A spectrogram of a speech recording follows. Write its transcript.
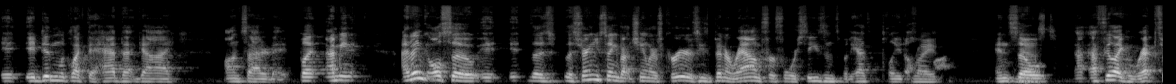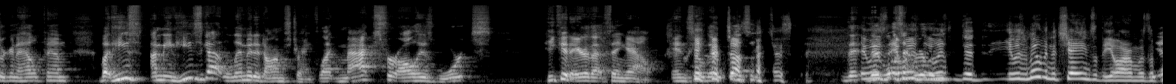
it, it didn't look like they had that guy on Saturday. But I mean, I think also it, it, the the strange thing about Chandler's career is he's been around for four seasons, but he hasn't played a whole Right. lot. And so Yes. I I feel like reps are going to help him. But he's, I mean, he's got limited arm strength. Like Max, for all his warts, he could air that thing out. And so there wasn't, there it was it was, wasn't really- it was the it was moving the chains with the arm was a Yes.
